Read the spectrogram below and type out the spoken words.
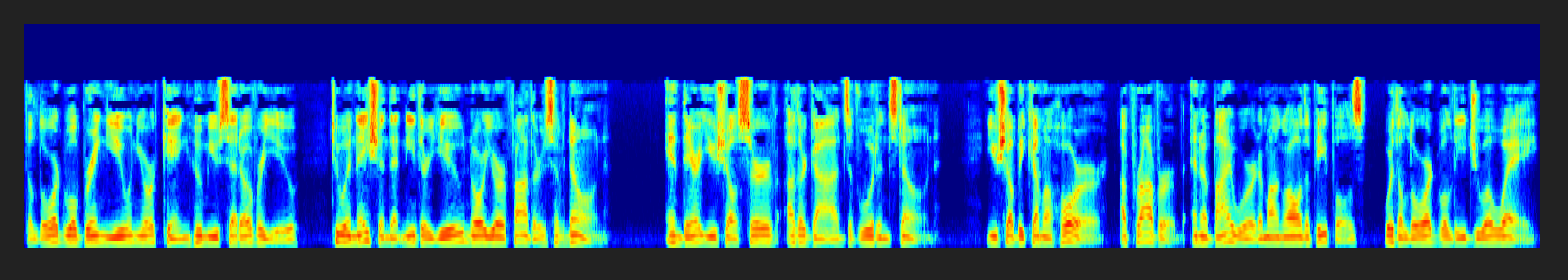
The Lord will bring you and your king whom you set over you to a nation that neither you nor your fathers have known. And there you shall serve other gods of wood and stone you shall become a horror, a proverb, and a byword among all the peoples, where the Lord will lead you away.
